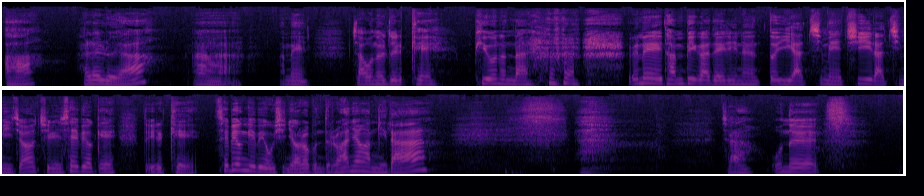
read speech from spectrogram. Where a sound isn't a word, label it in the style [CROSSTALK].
아, 할렐루야. 아, 아멘. 자, 오늘도 이렇게 비 오는 날 [LAUGHS] 은혜의 단비가 내리는 또 이 아침에 주일 아침이죠. 주일 새벽에 또 이렇게 새벽 예배 오신 여러분들을 환영합니다. 아, 자, 오늘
